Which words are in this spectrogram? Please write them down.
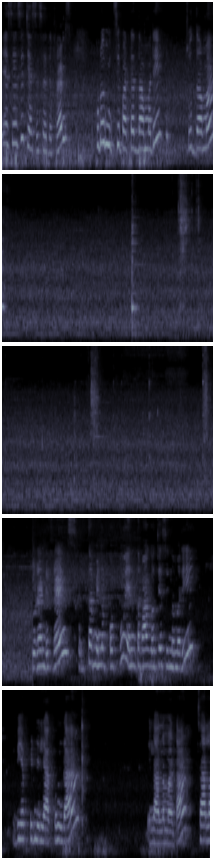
వేసేసి చేసేసేది ఫ్రెండ్స్. ఇప్పుడు మిక్సీ పట్టేద్దాం మరి. చూద్దామా? చూడండి ఫ్రెండ్స్ ఉత్త మినప్పప్పు ఎంత బాగా వచ్చేసిందో మరి. బియ్యపిండి లేకుండా ఇలా అన్నమాట. చాలా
